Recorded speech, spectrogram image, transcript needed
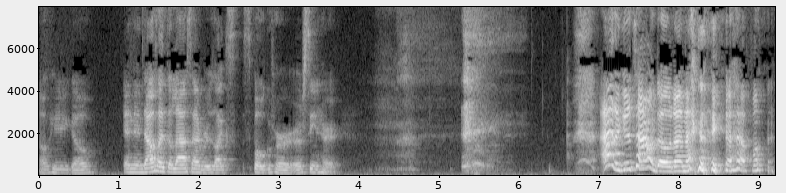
oh, here you go. And then that was like the last I ever like spoke of her or seen her. I had a good time though. That night, like I had fun.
